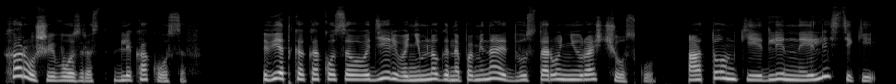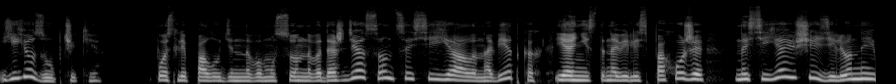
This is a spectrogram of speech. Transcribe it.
Хороший возраст для кокосов. Ветка кокосового дерева немного напоминает двустороннюю расческу – а тонкие длинные листики — ее зубчики. После полуденного муссонного дождя солнце сияло на ветках, и они становились похожи на сияющие зеленые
